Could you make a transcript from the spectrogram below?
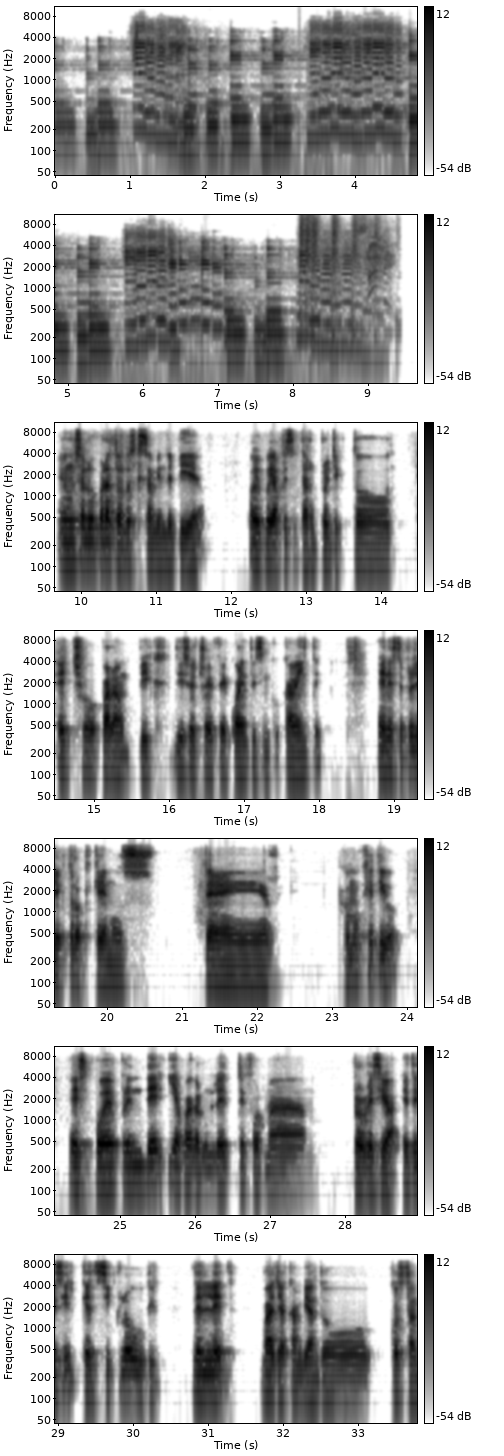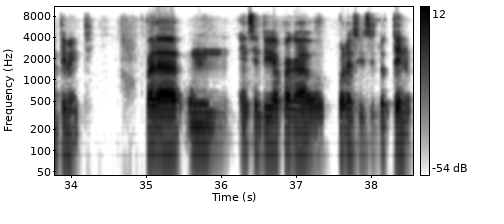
Eh, Un saludo para todos los que están viendo el video. Hoy voy a presentar un proyecto hecho para un PIC 18F45K20. En este proyecto lo que queremos tener como objetivo es poder prender y apagar un LED de forma progresiva, es decir, que el ciclo útil del LED vaya cambiando constantemente para dar un encendido apagado, por así decirlo, tenue.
